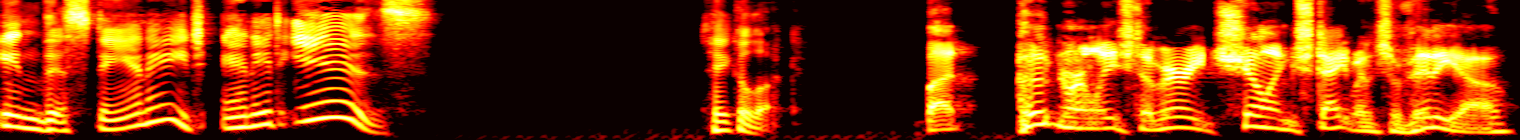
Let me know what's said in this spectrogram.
in this day and age. And it is. Take a look. But Putin released a very chilling statement. It's a video.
